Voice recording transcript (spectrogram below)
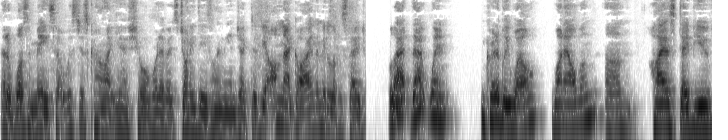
that it wasn't me. So it was just kind of like, yeah, sure, whatever. It's Johnny Diesel in the Injectors. Yeah, I'm that guy in the middle of the stage. Well, that that went incredibly well. One album, um, highest debut,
